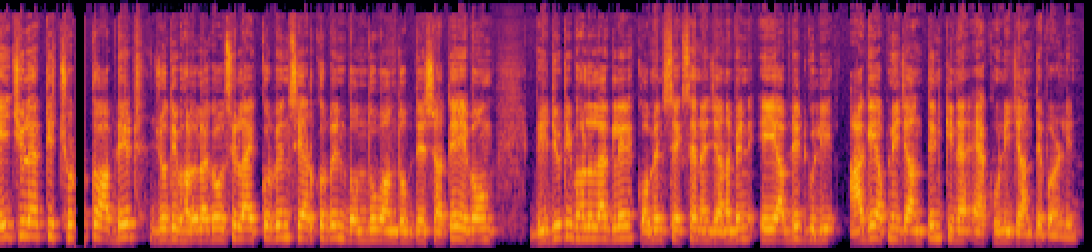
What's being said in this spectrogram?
এই ছিল একটি ছোট্ট আপডেট। যদি ভালো লাগে, অবশ্যই লাইক করবেন শেয়ার করবেন বন্ধু বান্ধবদের সাথে এবং ভিডিওটি ভালো লাগলে কমেন্ট সেকশানে জানাবেন এই আপডেটগুলি আগে আপনি জানতেন কিনা এখনই জানতে পারলেন।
